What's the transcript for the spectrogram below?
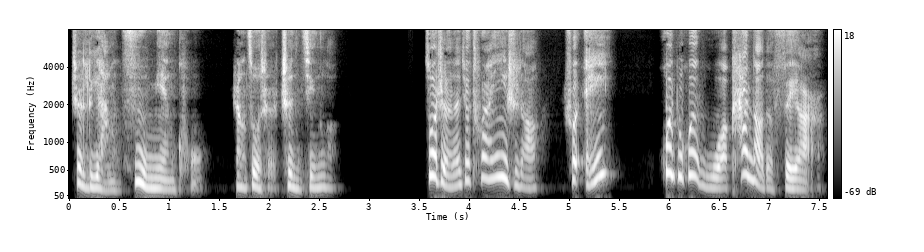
这两副面孔让作者震惊了。作者呢就突然意识到，说：“哎，会不会我看到的菲尔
